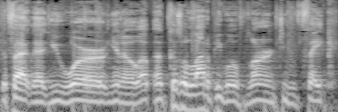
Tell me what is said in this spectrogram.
the fact that you were, you know, because a lot of people have learned to fake.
